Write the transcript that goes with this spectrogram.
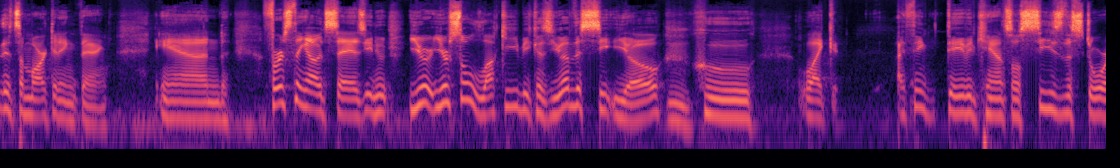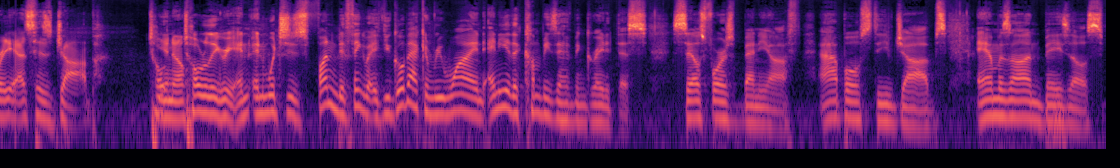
it's a marketing thing. And first thing I would say is, you know, you're you're so lucky because you have the CEO mm. who, like, I think David Cancel sees the story as his job. To- you know? Totally agree. And, and which is fun to think about. If you go back and rewind any of the companies that have been great at this Salesforce, Benioff, Apple, Steve Jobs, Amazon, Bezos,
